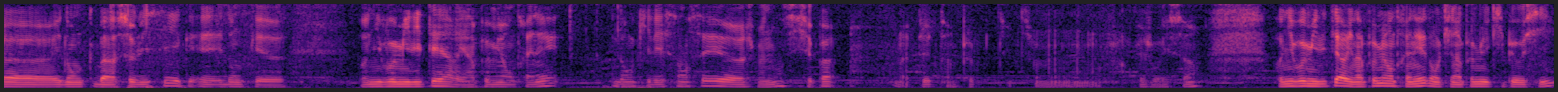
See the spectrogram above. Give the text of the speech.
Euh, et donc, bah celui-ci est, donc euh, au niveau militaire est un peu mieux entraîné. Donc il est censé, je me demande si j'ai pas la tête un peu petite. faut que je voie ça. Au niveau militaire, il est un peu mieux entraîné, donc il est un peu mieux équipé aussi.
